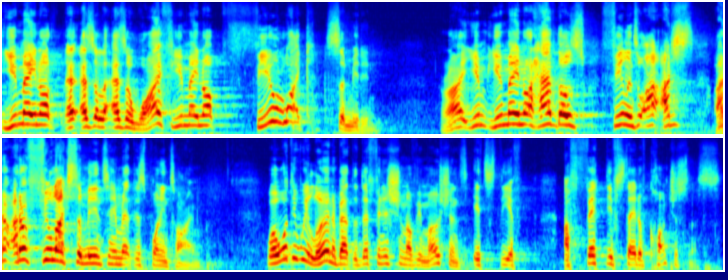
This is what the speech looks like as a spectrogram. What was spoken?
you may not, as a, as a wife, you may not feel like submitting, right? You, you may not have those feelings. I, I just, I don't, I don't feel like submitting to him at this point in time. Well, what did we learn about the definition of emotions? It's the affective state of consciousness.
